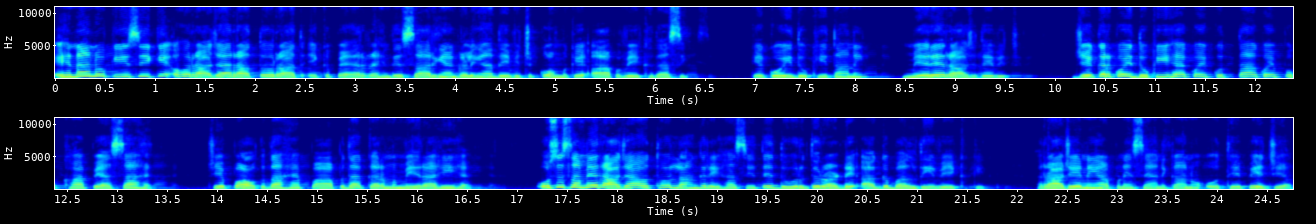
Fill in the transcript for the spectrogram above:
ਇਹਨਾਂ ਨੂੰ ਕੀ ਸੀ ਕਿ ਉਹ ਰਾਜਾ ਰਾਤੋਂ ਰਾਤ ਇੱਕ ਪੈਰ ਰਹਿੰਦੇ ਸਾਰੀਆਂ ਗਲੀਆਂ ਦੇ ਵਿੱਚ ਘੁੰਮ ਕੇ ਆਪ ਵੇਖਦਾ ਸੀ ਕਿ ਕੋਈ ਦੁਖੀ ਤਾਂ ਨਹੀਂ, ਮੇਰੇ ਰਾਜ ਦੇ ਵਿੱਚ। ਜੇਕਰ ਕੋਈ ਦੁਖੀ ਹੈ, ਕੋਈ ਕੁੱਤਾ, ਕੋਈ ਭੁੱਖਾ, ਪਿਆਸਾ ਹੈ ਜੇ ਭੌਂਕਦਾ ਹੈ, ਪਾਪ ਦਾ ਕਰਮ ਮੇਰਾ ਹੀ ਹੈ। ਉਸ ਸਮੇਂ ਰਾਜਾ ਉੱਥੋਂ ਲੰਘ ਰਿਹਾ ਸੀ ਤੇ ਦੂਰ ਦੁਰਾਡੇ ਅੱਗ ਬਲਦੀ ਵੇਖ ਕੇ। ਰਾਜੇ ਨੇ ਆਪਣੇ ਸੈਨਿਕਾਂ ਨੂੰ ਉੱਥੇ ਭੇਜਿਆ।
